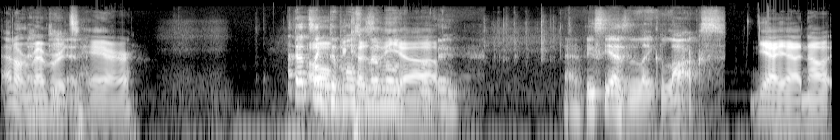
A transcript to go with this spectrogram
I don't remember its hair. That's like Oh, the most because the, memorable uh, thing. He has like locks. Yeah, yeah. Now,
